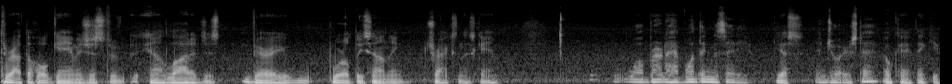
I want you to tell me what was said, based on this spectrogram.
throughout the whole game it's just a, you know, a lot of just very worldly sounding tracks in this game. well, Brent, I have one thing to say to you. Yes. Enjoy your stay. Okay, thank you.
